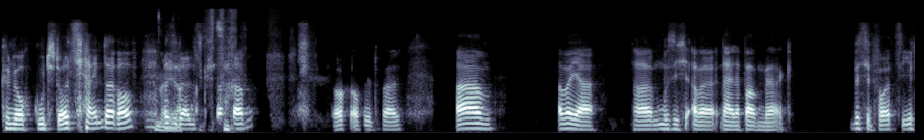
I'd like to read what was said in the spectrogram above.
können wir auch gut stolz sein darauf, naja, was wir da alles geschafft haben. Doch, auf jeden Fall. Ähm, aber ja, da muss ich aber leider Bamberg ein bisschen vorziehen.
